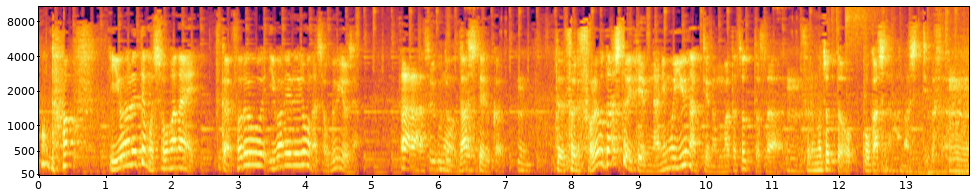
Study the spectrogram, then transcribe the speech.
本当言われてもしょうがない。つうかそれを言われるような職業じゃああそういうんこと。出してるから。うん。でそれそれを出しといて何も言うなっていうのもまたちょっとさ、うん。それもちょっとおかしな話っていうかさ、うん。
